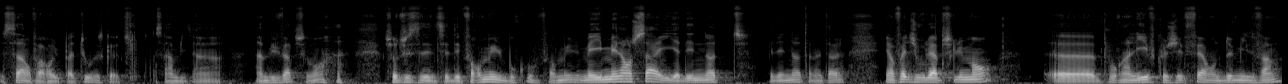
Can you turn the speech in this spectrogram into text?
ça, enfin relu pas tout parce que c'est un, un, imbuvable souvent, surtout c'est c'est des formules, beaucoup de formules, mais il mélange ça, il y a des notes, il y a des notes à l'intérieur. Et en fait, je voulais absolument, euh, pour un livre que j'ai fait en 2020,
